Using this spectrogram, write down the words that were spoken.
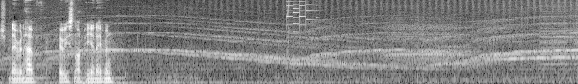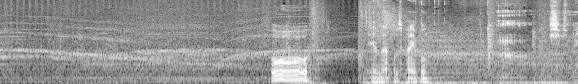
Shouldn't even have heavy sniper yet even. Oh, damn, that was painful. Excuse me.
